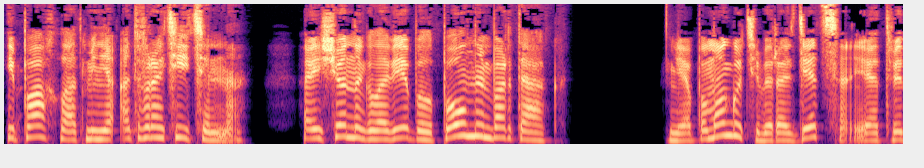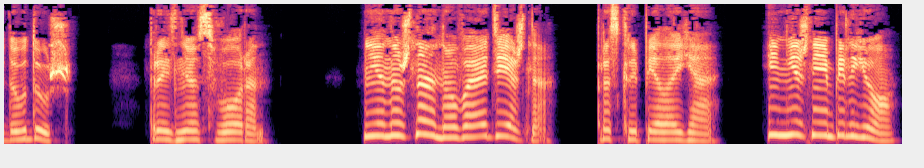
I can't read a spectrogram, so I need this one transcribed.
и пахло от меня отвратительно, а еще на голове был полный бардак. «Я помогу тебе раздеться и отведу в душ», — произнес ворон. «Мне нужна новая одежда», — проскрипела я. «И нижнее белье.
